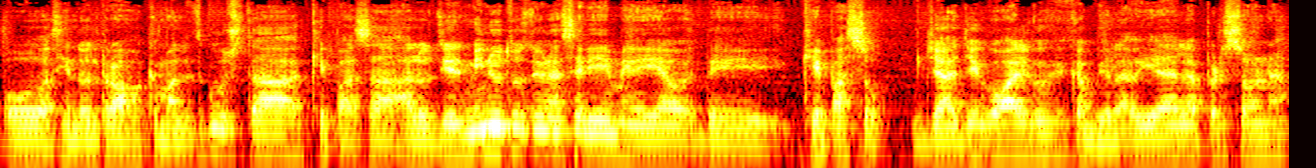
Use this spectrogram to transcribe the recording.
o haciendo el trabajo que más les gusta, qué pasa a los 10 minutos de una serie y media de qué pasó. Ya llegó algo que cambió la vida de la persona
